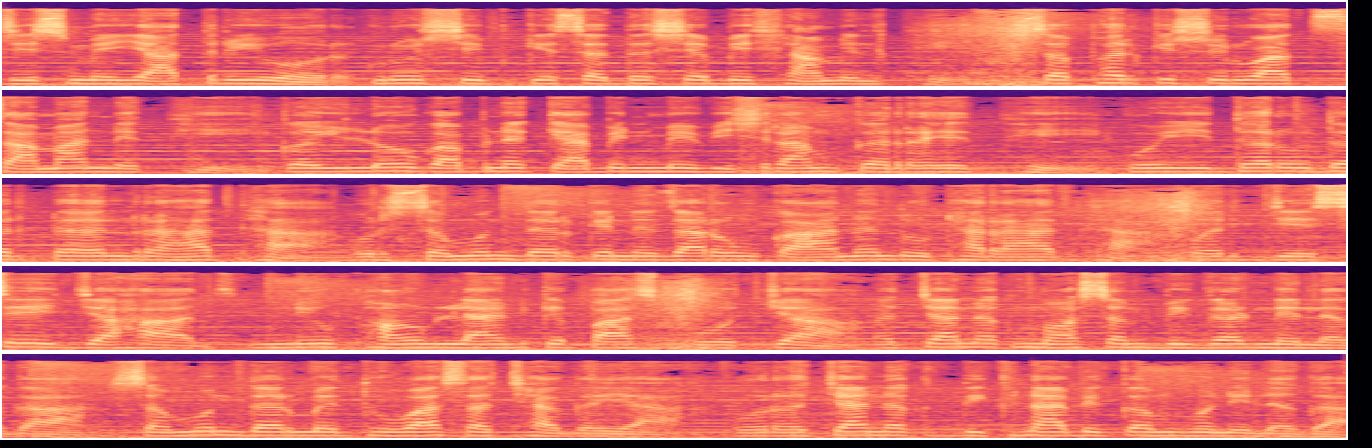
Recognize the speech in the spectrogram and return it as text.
जिसमें यात्री और क्रूज शिप के सदस्य भी शामिल थे। सफ़र की शुरुआत सामान्य थी। कई लोग अपने कैबिन में विश्राम कर रहे थे। कोई इधर उधर टहल रहा था और समुद्र के नज़ारों का आनंद उठा रहा था। पर जैसे ही जहाज़ न्यू फाउंडलैंड के पास पहुँचा, अचानक मौसम बिगड़ने लगा। समुद्र में धुआँ सा छा गया और अचानक दिखना भी कम होने लगा।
